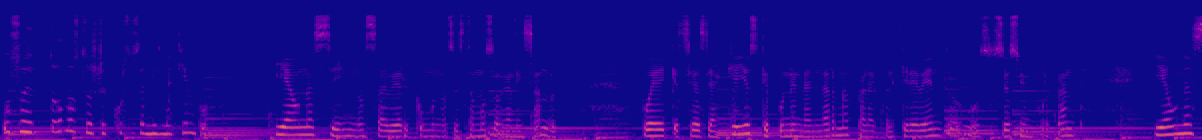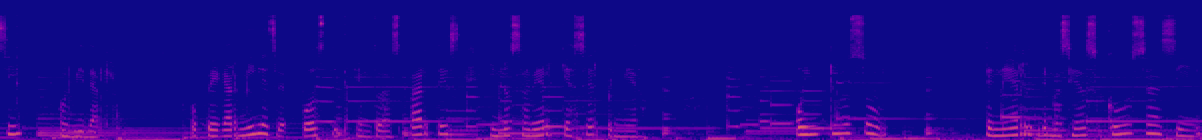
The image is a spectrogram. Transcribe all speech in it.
uso de todos los recursos al mismo tiempo y aún así no saber cómo nos estamos organizando. Puede que seas de aquellos que ponen la alarma para cualquier evento o suceso importante y aún así olvidarlo. O pegar miles de post-it en todas partes y no saber qué hacer primero. O incluso tener demasiadas cosas y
